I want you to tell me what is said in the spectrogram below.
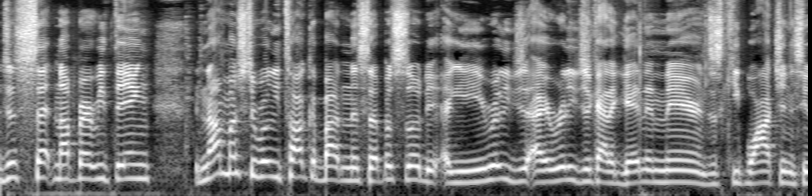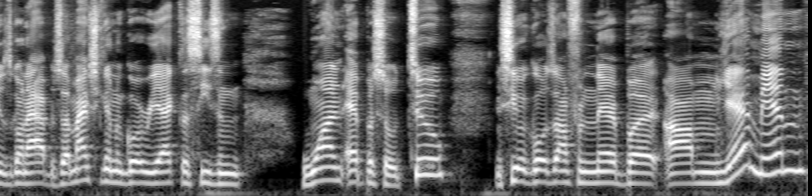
Just setting up everything. Not much to really talk about in this episode. You really, just, I really just gotta get in there and just keep watching and see what's gonna happen. So I'm actually gonna go react to season one, episode two, and see what goes on from there. But um, yeah, man,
